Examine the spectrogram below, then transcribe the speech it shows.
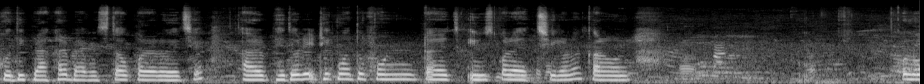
প্রদীপ রাখার ব্যবস্থাও করা রয়েছে। আর ভেতরে ঠিকমতো ফোনটা ইউজ করা যাচ্ছিল না কারণ, কোনো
